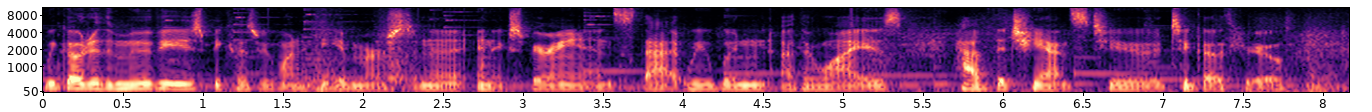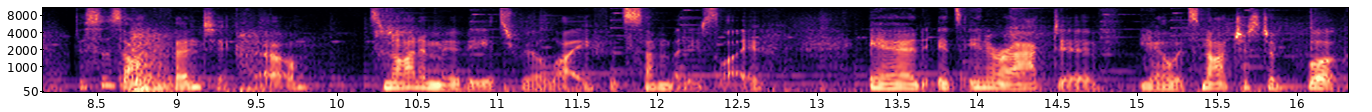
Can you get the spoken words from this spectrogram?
We go to the movies because we want to be immersed in a, an experience that we wouldn't otherwise have the chance to, to go through. This is authentic though It's not a movie, it's real life, it's somebody's life. And it's interactive, you know, it's not just a book,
